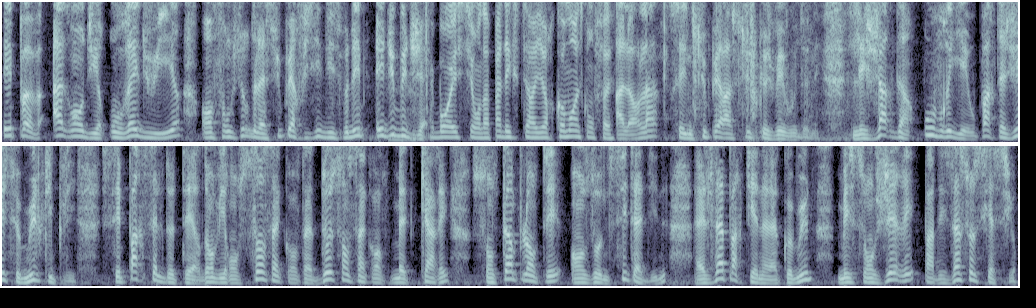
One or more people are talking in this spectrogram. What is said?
et peuvent agrandir ou réduire en fonction de la superficie disponible et du budget. Bon et si on n'a pas d'extérieur, comment est-ce qu'on fait? Alors là, c'est une super astuce que je vais vous donner. Les jardins ouvriers ou partagés se multiplient. Ces parcelles de terre d'environ 150 à 250 mètres carrés sont implantées en zone citadine. Elles appartiennent à la commune, mais sont gérées par des associations.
